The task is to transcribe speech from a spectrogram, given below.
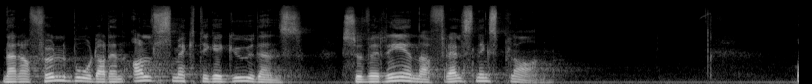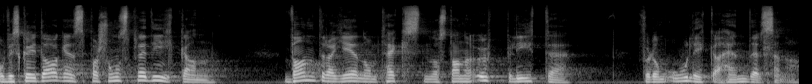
när han fullbordar den allsmäktige Gudens suveräna frälsningsplan. Och vi ska i dagens passionspredikan vandra genom texten och stanna upp lite för de olika händelserna.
